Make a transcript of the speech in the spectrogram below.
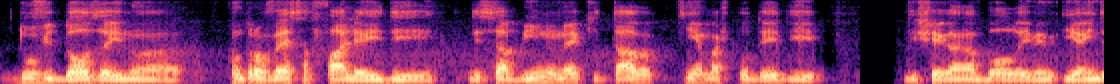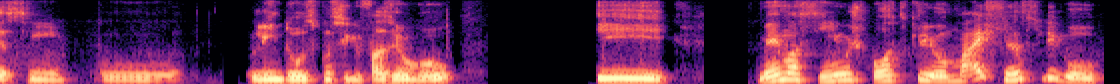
duvidosa aí, numa controversa falha aí de, de Sabino, né, que tava tinha mais poder de, de chegar na bola e, e ainda assim o, o Lindoso conseguiu fazer o gol. E mesmo assim, o Sport criou mais chances de gol.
